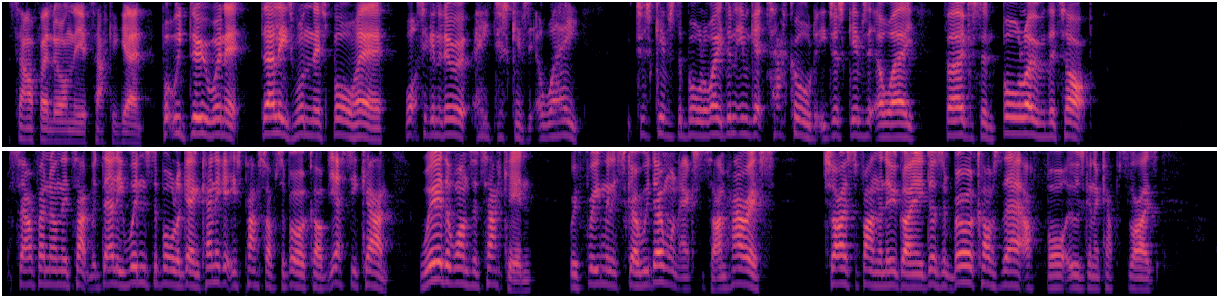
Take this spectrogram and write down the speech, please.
Southend on the attack again. But we do win it. Delhi's won this ball here. What's he going to do? He just gives it away. He just gives the ball away. Doesn't even get tackled. He just gives it away. Ferguson, ball over the top. Southend on the attack, but Delhi wins the ball again. Can he get his pass off to Burakov? Yes, he can. We're the ones attacking. With three minutes to go, we don't want extra time. Harris tries to find the new guy and he doesn't. Burakov's there. I thought he was going to capitalise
